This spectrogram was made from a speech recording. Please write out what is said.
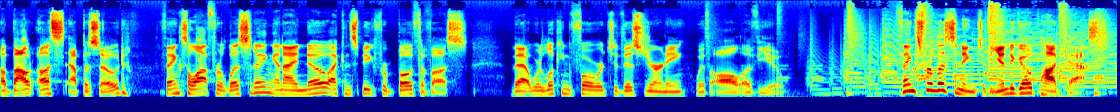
About Us episode. Thanks a lot for listening, and I know I can speak for both of us that we're looking forward to this journey with all of you. Thanks for listening to the Indigo Podcast.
